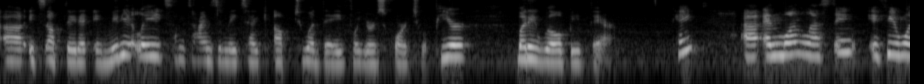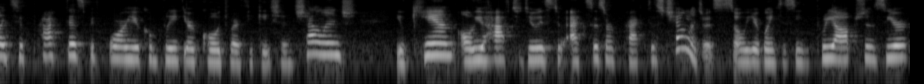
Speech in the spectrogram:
uh, it's updated immediately. Sometimes it may take up to a day for your score to appear but it will be there okay? Uh, and one last thing, if you want to practice before you complete your code verification challenge, you can. All you have to do is to access or practice challenges. So you're going to see three options here,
